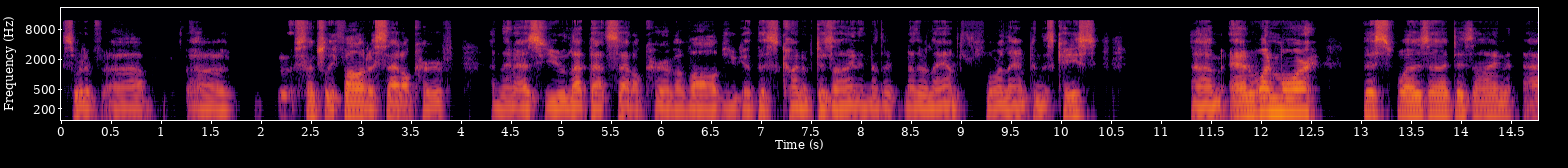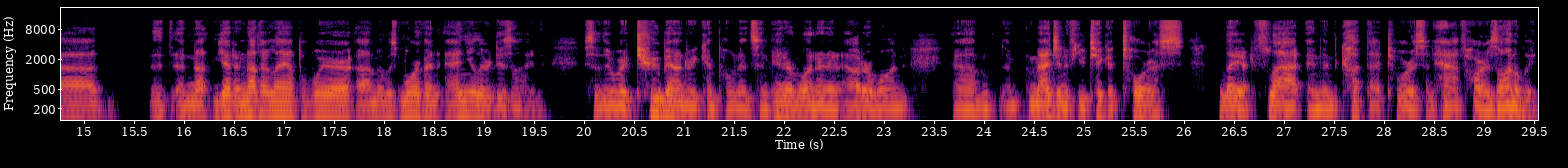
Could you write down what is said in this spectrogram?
sort of uh, uh, essentially followed a saddle curve. And then as you let that saddle curve evolve, you get this kind of design, another, another lamp, floor lamp in this case. Um, and one more, this was a design, uh, yet another lamp where um, it was more of an annular design. So there were two boundary components, an inner one and an outer one. Um, imagine if you take a torus, lay it flat, and then cut that torus in half horizontally.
